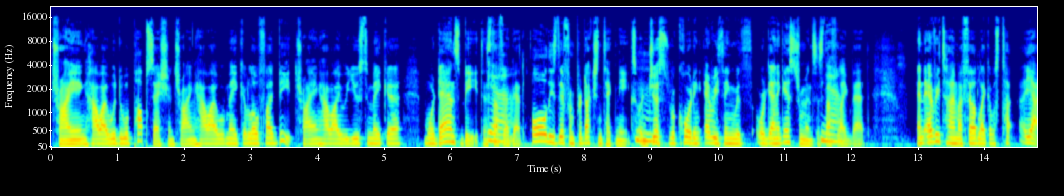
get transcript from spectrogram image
trying how I would do a pop session, trying how I would make a lo-fi beat, trying how I would use to make a more dance beat and stuff like that. All these different production techniques, or Mhm. just recording everything with organic instruments and stuff Yeah. like that. And every time I felt like I was, t- yeah,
